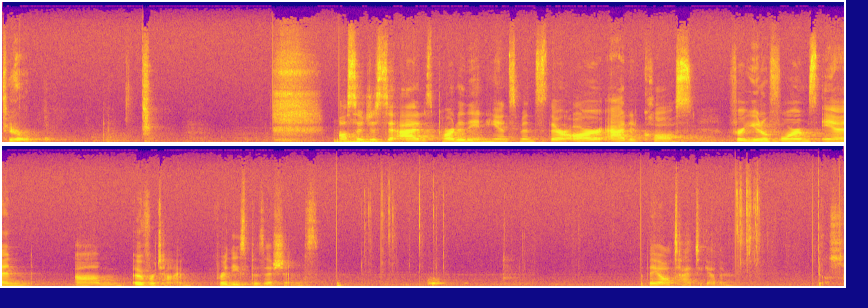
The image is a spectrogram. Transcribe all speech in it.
terrible. Also, just to add, as part of the enhancements, there are added costs for uniforms and um, overtime for these positions. But they all tie together. Yes.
